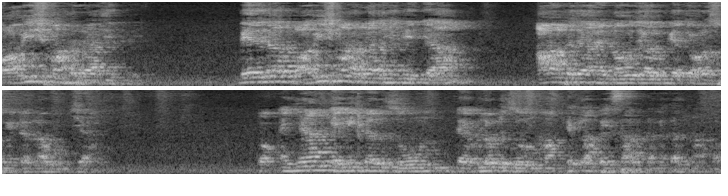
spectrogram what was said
બાવીસમાં હરરાજી થઈ બે હજાર બાવીસમાં હરરાજી થઈ ત્યાં આઠ હજાર નવ હજાર રૂપિયા ચોરસ મીટરના ઉર્જા તો અહીંયા કેમિકલ ઝોન ડેવલપ્ડ ઝોનમાં કેટલા પૈસા તમે કલ્પના કરો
